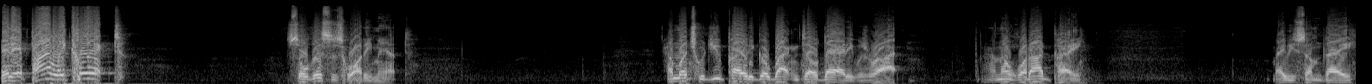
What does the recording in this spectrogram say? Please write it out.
And it finally clicked. So this is what he meant. How much would you pay to go back and tell Dad he was right? I know what I'd pay. Maybe someday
